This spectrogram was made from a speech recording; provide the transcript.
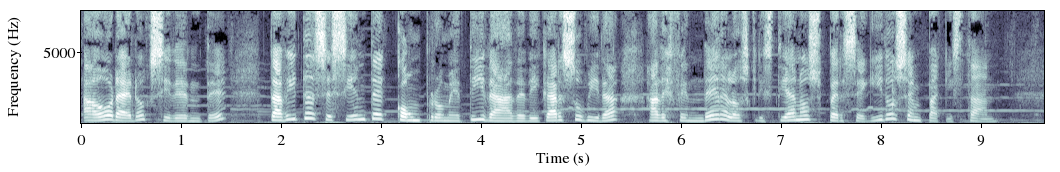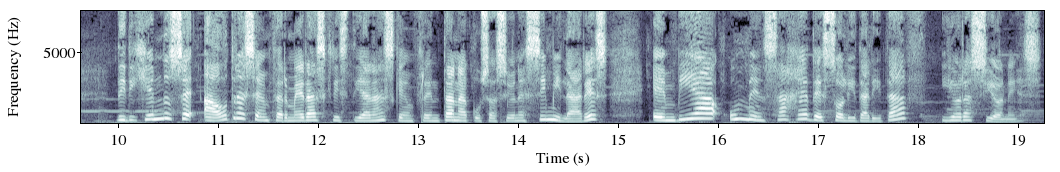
Ahora en Occidente, Tabita se siente comprometida a dedicar su vida a defender a los cristianos perseguidos en Pakistán. Dirigiéndose a otras enfermeras cristianas que enfrentan acusaciones similares, envía un mensaje de solidaridad y oraciones.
